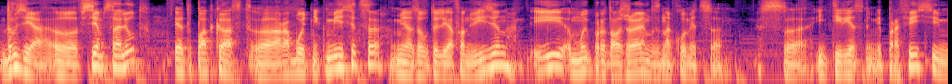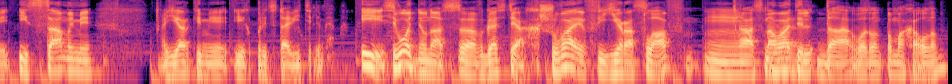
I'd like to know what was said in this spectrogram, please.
Друзья, э, всем салют. Это подкаст э, «Работник месяца». Меня зовут Илья Фанвизин. И мы продолжаем знакомиться с интересными профессиями и самыми яркими их представителями. И сегодня у нас э, в гостях Шуваев Ярослав, основатель, да, вот он помахал нам,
